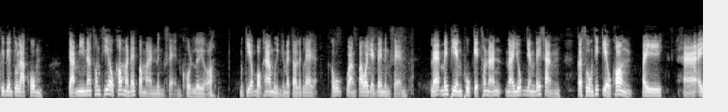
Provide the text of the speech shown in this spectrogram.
คือเดือนตุลาคม จะมีนักท่องเที่ยวเข้ามาได้ประมาณ 1 0 0 0 0แสนคนเลยเหรอ เมื่อกี้เขาบอกห้าหมื่นใช่ไหมตอนแรกๆอะเขาวางเป้าว่าอยากได้1 0 0 0 0แสนและไม่เพียงภูเก็ตเท่านั้น นายกยังได้สั่งกระทรวงที่เกี่ยวข้องไปหาไอ้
